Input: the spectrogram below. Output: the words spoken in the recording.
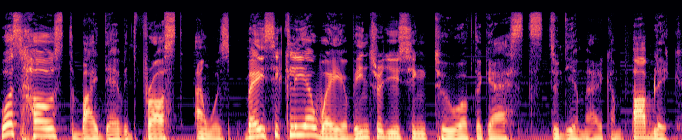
was hosted by David Frost and was basically a way of introducing two of the guests to the American public.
